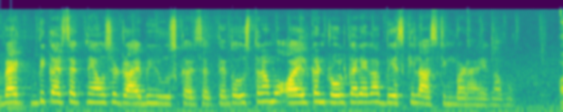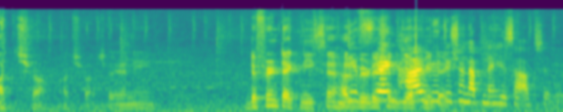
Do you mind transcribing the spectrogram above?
वेट भी कर सकते हैं उसे ड्राई भी यूज़ कर सकते हैं। तो उस तरह वो ऑयल कंट्रोल करेगा बेस की लास्टिंग बढ़ाएगा वो। अच्छा अच्छा अच्छा यानी डिफरेंट टेक्निक्स हैं हर ब्यूटिशियन की हर ब्यूटिशियन अपने हिसाब से। वो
